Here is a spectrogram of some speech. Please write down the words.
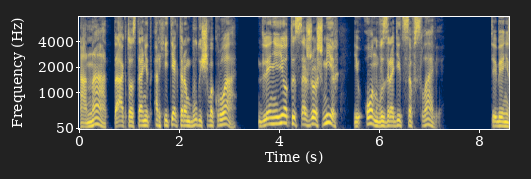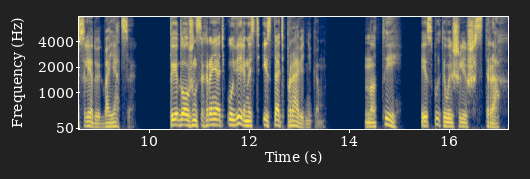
Она — та, кто станет архитектором будущего Круа. Для нее ты сожжешь мир, и он возродится в славе. Тебе не следует бояться. Ты должен сохранять уверенность и стать праведником. Но ты испытываешь лишь страх.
